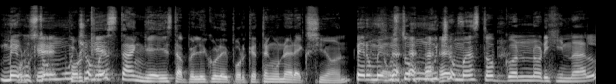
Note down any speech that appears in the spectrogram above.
Me ¿por gustó qué- mucho ¿Por qué más. es tan gay esta película y por qué tengo una erección? Pero me gustó mucho más Top Gun original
